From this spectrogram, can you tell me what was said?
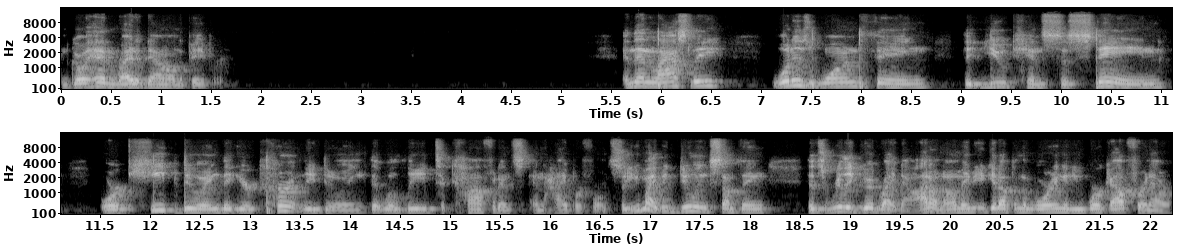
And go ahead and write it down on the paper. And then lastly, what is one thing that you can sustain or keep doing that you're currently doing that will lead to confidence and high performance? So you might be doing something that's really good right now. I don't know, maybe you get up in the morning and you work out for an hour.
